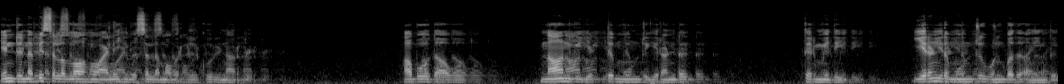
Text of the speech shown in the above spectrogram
என்று நபி சொல்லாஹு அலஹி வசல்லம் அவர்கள் கூறினார்கள். அபோதாவோ நான்கு எட்டு மூன்று இரண்டு. திருமிதி இரண்டு மூன்று ஒன்பது ஐந்து.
